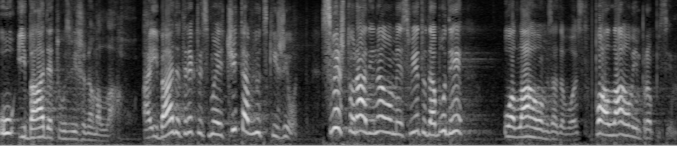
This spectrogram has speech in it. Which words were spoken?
u ibadetu uzvišenom Allahu. A ibadet, rekli smo, je čitav ljudski život. Sve što radi na ovome svijetu da bude u Allahovom zadovoljstvu, po Allahovim propisima.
